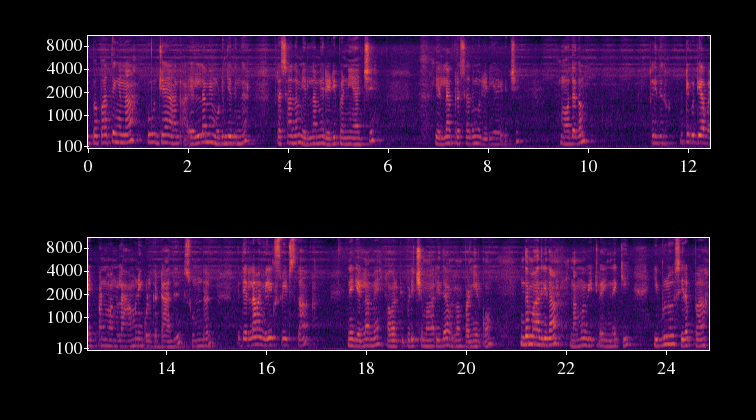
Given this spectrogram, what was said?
இப்போ பார்த்தீங்கன்னா பூஜை எல்லாமே முடிஞ்சதுங்க. பிரசாதம் எல்லாமே ரெடி பண்ணியாச்சு. எல்லா பிரசாதமும் ரெடி ஆகிடுச்சு மோதகம். இது குட்டி குட்டியாக வைட் பண்ணுவாங்களே ஆமணி கொழுக்கட்டை அது சுண்டல். இது எல்லாமே மில்க் ஸ்வீட்ஸ் தான். இன்றைக்கி எல்லாமே அவருக்கு பிடிச்ச மாதிரி தான் எல்லாம் பண்ணியிருக்கோம். இந்த மாதிரி தான் நம்ம வீட்டில் இன்றைக்கி இவ்வளோ சிறப்பாக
